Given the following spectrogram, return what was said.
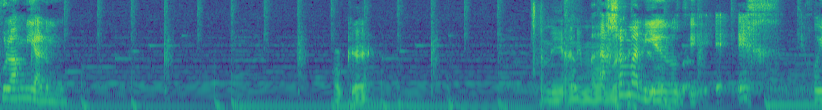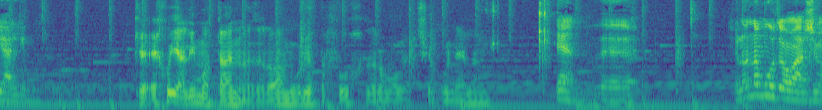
כולם ייעלמו. אוקיי. אני, אני מאוד עכשיו מחכה מעניין לזה. אותי, איך איך הוא יעלים אותנו? כן, איך הוא יעלים אותנו? זה לא אמור להיות הפוך? זה לא אמור להיות שהוא נעלם? כן, זה... שלא נמות או משהו.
